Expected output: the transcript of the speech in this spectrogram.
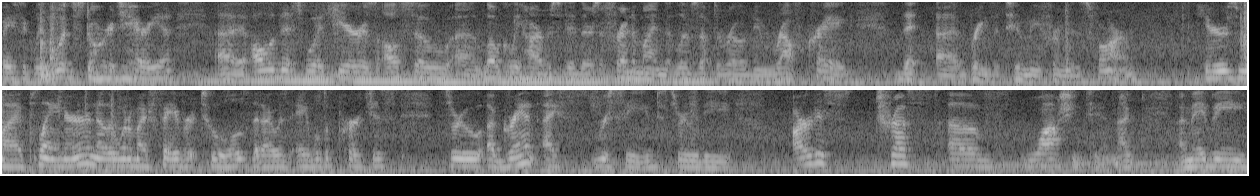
basically wood storage area. Uh, all of this wood here is also uh, locally harvested. There's a friend of mine that lives up the road named Ralph Craig that uh, brings it to me from his farm. Here's my planer, another one of my favorite tools that I was able to purchase through a grant I received through the Artist Trust of Washington. I, I may be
